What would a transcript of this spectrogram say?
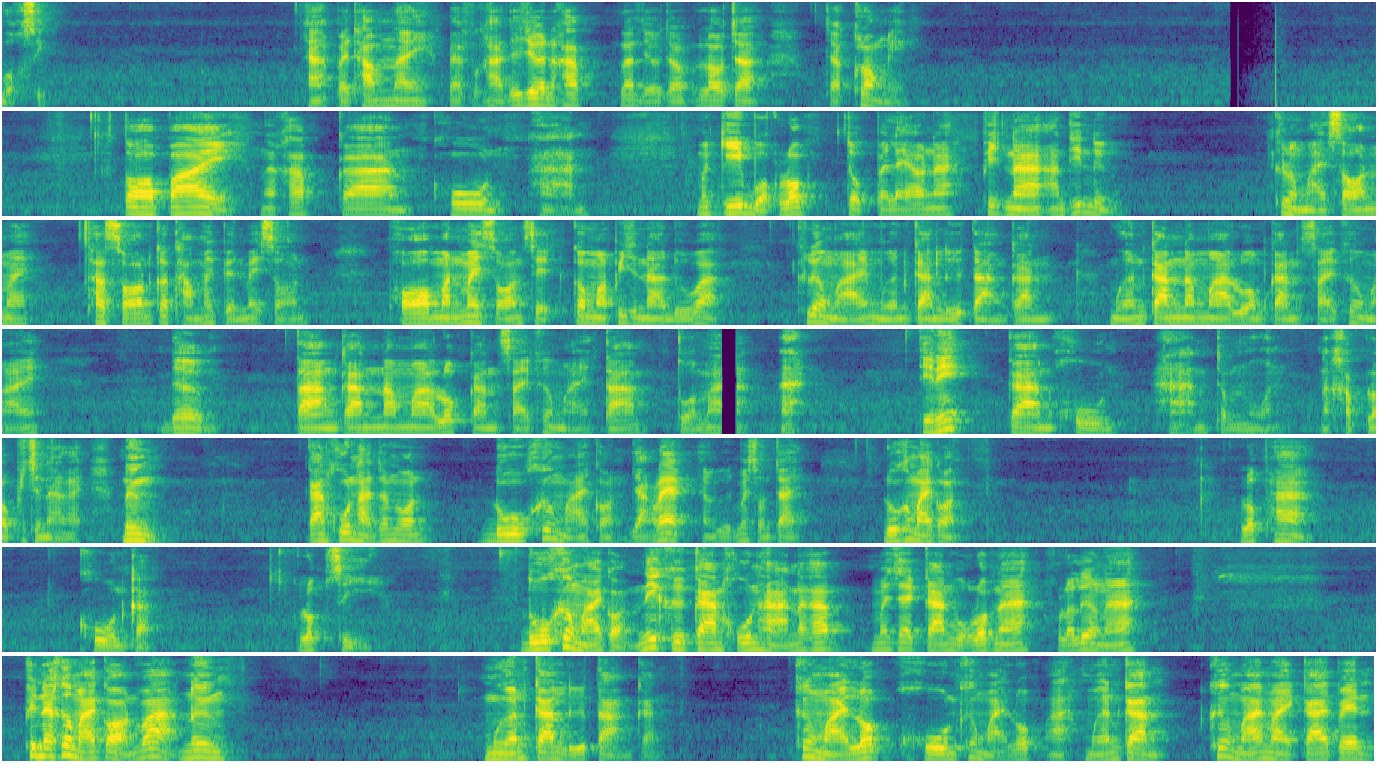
บวก 10อะไปทำในแบบฝึกหัดเยอะๆนะครับ แล้วเดี๋ยวเราจะจะคล่องเอง ต่อไปนะครับการคูณหาร เมื่อกี้บวกลบจบไปแล้วนะ พิจารณาอันที่ 1 เครื่องหมายซ้อนไหม ถ้าซ้อนก็ทำให้เป็นไม่ซ้อน พอมันไม่ซ้อนเสร็จก็มาพิจารณาดูว่า เครื่องหมายเหมือนกันหรือต่างกัน เหมือนกันนำมารวมกันใส่เครื่องหมาย เดิม ต่างกันนำมาลบกันใส่เครื่องหมายตามตัวมากอะทีนี้การคูณหารจำนวนนะครับ เราพิจารณาไง 1. การคูณหารจำนวนดูเครื่องหมายก่อนอย่างแรกอย่างอื่นไม่สนใจ ดูเครื่องหมายก่อนลบ5คูณกับลบ4 ดูเครื่องหมายก่อนนี่คือการคูณหารนะครับ ไม่ใช่การบวกลบนะ คนละเรื่องนะ พิจารณาเครื่องหมายก่อนว่า 1 เหมือนกันหรือต่างกัน เครื่องหมายลบคูณเครื่องหมายลบอะเหมือนกัน เครื่องหมายใหม่กลายเป็น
